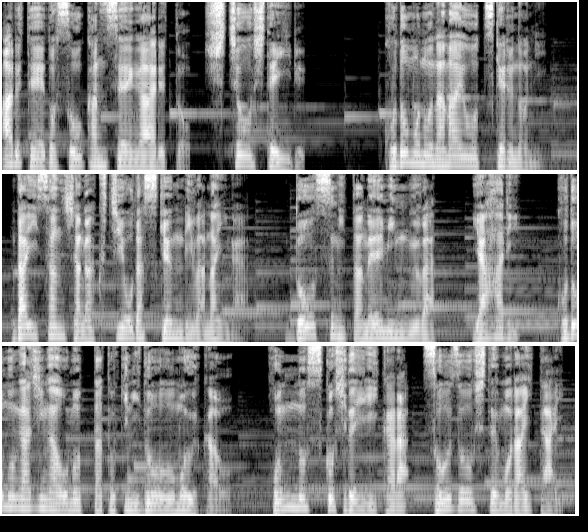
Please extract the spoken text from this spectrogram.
ある程度相関性があると主張している。子供の名前を付けるのに第三者が口を出す権利はないが同過ぎたネーミングはやはり子供が自我を持った時にどう思うかをほんの少しでいいから想像してもらいたい。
